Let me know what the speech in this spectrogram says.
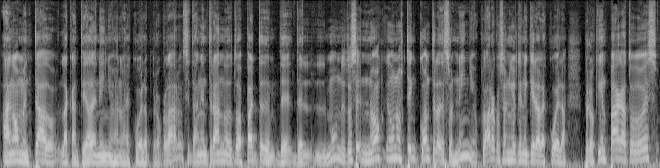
han aumentado la cantidad de niños en las escuelas. Pero claro, si están entrando de todas partes de- de- del mundo. Entonces, no que uno esté en contra de esos niños. Claro que esos niños tienen que ir a la escuela. Pero ¿quién paga todo eso?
